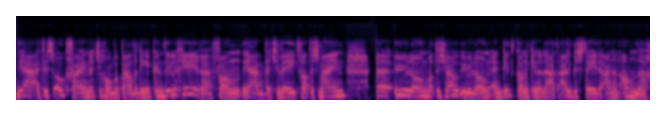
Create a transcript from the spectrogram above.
ja, het is ook fijn dat je gewoon bepaalde dingen kunt delegeren. Van ja, dat je weet wat is mijn eh, uurloon, wat is jouw uurloon. En dit kan ik inderdaad uitbesteden aan een ander.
